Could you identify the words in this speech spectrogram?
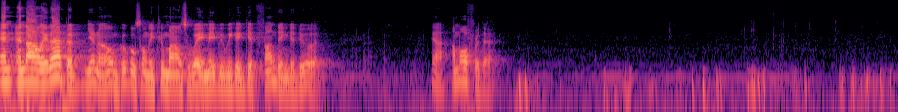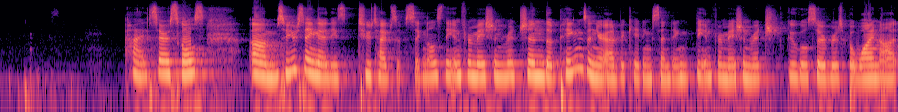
And, and not only that, but, you know, Google's only two miles away. Maybe we could get funding to do it. Yeah, I'm all for that. Hi, Sarah Scoles. Um, so you're saying there are these two types of signals, the information-rich and the pings, and you're advocating sending the information-rich Google servers, but why not?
